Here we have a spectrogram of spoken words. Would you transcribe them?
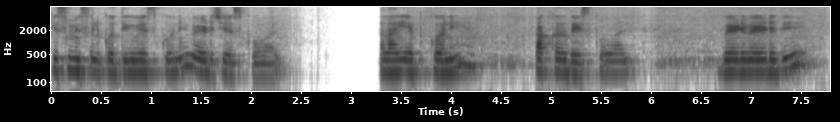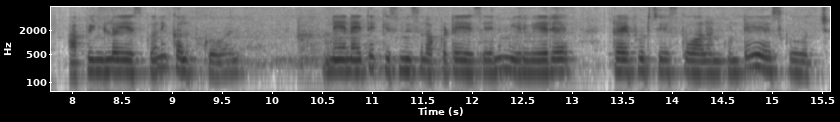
కిస్మిస్లు కొద్దిగా వేసుకొని వేడి చేసుకోవాలి. అలా వేపుకొని పక్కకు తీసుకోవాలి. వేడి వేడిది ఆ పిండిలో వేసుకొని కలుపుకోవాలి. నేనైతే కిస్మిస్లు ఒక్కటే వేసాను మీరు వేరే డ్రై ఫ్రూట్స్ వేసుకోవాలనుకుంటే వేసుకోవచ్చు.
